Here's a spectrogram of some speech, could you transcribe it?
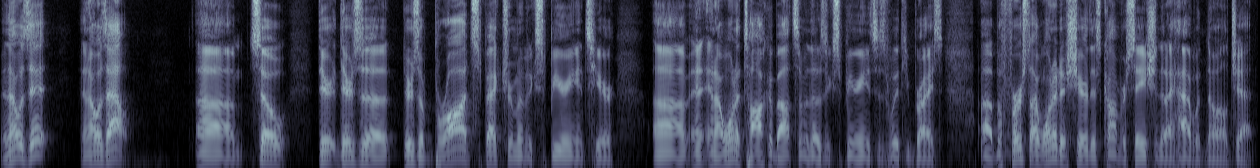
and that was it and i was out. Um, so there, there's a there's a broad spectrum of experience here, um, and, and I want to talk about some of those experiences with you, Brice. Uh, but first, I wanted to share this conversation that I had with Noell Jett,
